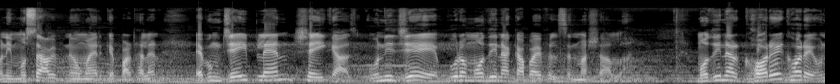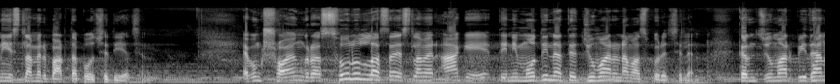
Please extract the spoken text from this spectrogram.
উনি মুসাব ইবনে উমাইরকে পাঠালেন এবং যেই প্ল্যান সেই কাজ। উনি যে পুরো মদিনা কাঁপায় ফেলছেন মাশা আল্লাহ মদিনার ঘরে ঘরে উনি ইসলামের বার্তা পৌঁছে দিয়েছেন। এবং স্বয়ং রসুল্লাহ ইসলামের আগে তিনি মদিনাতে জুমার নামাজ পড়েছিলেন। কারণ জুমার বিধান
